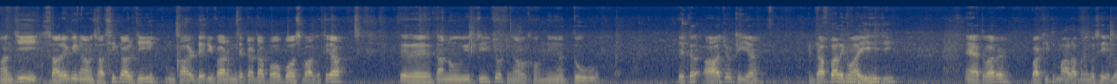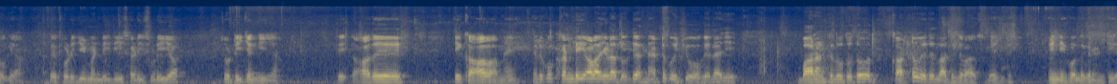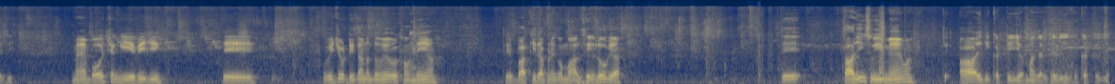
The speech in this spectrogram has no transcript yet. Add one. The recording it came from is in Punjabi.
ਹਾਂਜੀ, ਸਾਰੇ ਵੀਰਾਂ ਨੂੰ ਸਤਿ ਸ਼੍ਰੀ ਅਕਾਲ ਜੀ। ਓਂਕਾਰ ਡੇਰੀ ਫਾਰਮ ਤੇ ਤੁਹਾਡਾ ਬਹੁਤ ਬਹੁਤ ਸਵਾਗਤ ਆ। ਤੇ ਤੁਹਾਨੂੰ ਵੀਰ ਜੀ ਝੋਟੀਆਂ ਵਿਖਾਉਂਦੇ ਆ ਦੋ। ਇੱਕ ਆ ਝੋਟੀ ਆ ਇਹ ਡੱਬਾ ਵਾਲੀਆਂ ਆਈ ਸੀ ਜੀ, ਐਤਵਾਰ, ਬਾਕੀ ਤਾਂ ਮਾਲ ਆਪਣੇ ਕੋਲ ਸੇਲ ਹੋ ਗਿਆ। ਤੇ ਥੋੜੀ ਜੀ ਮੰਡੀ ਦੀ ਸੜੀ ਸੁੜੀ ਆ, ਝੋਟੀ ਚੰਗੀ ਆ। ਤੇ ਆਹ ਦੇ ਇੱਕ ਆ ਵਾ ਮੈਂ, ਇਹਦੇ ਕੋਲ ਕੰਡੇ ਵਾਲਾ ਜਿਹੜਾ ਦੁੱਧ ਆ ਨੈਟ ਕੋਈ ਚੋ ਕੇ ਲੈ ਜੇ 12 ਕਿਲੋ ਦੁੱਧ ਘੱਟ ਹੋਵੇ ਤੇ ਲੱਦ ਕੇ ਵਾਪਸ ਵੇਚਦੇ ਇੰਨੀ ਫੁੱਲ ਗਾਰੰਟੀ ਹੈ ਜੀ। ਮੈਂ ਬਹੁਤ ਚੰਗੀ ਇਹ ਵੀ ਜੀ। ਤੇ ਉਹ ਵੀ ਝੋਟੀ ਤੁਹਾਨੂੰ ਦੋਵੇਂ ਵਿਖਾਉਂਦੇ ਆ ਤੇ ਬਾਕੀ ਦਾ ਆਪਣੇ ਕੋਲ ਮਾਲ ਸੇਲ ਹੋ ਗਿਆ। ਤੇ ਤਾਜੀ ਸੂਈ ਮੈਂ ਵਾ। ਤੇ ਆ ਇਹਦੀ ਕੱਟੀ ਆ ਮਗਰ ਜਿਹੜੀ ਇਹਦੀ ਕੱਟੀ ਆ।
